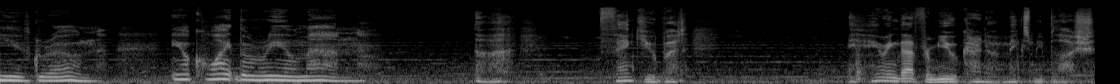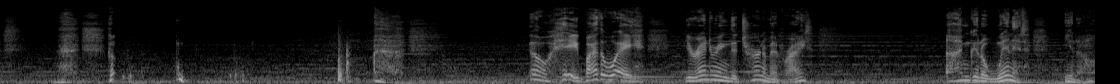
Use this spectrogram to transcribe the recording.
You've grown. You're quite the real man. Uh, thank you, but hearing that from you kind of makes me blush. Oh, hey, by the way, you're entering the tournament, right? I'm gonna win it, you know.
